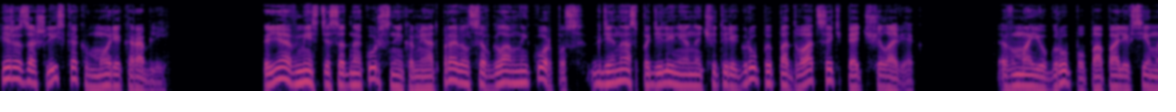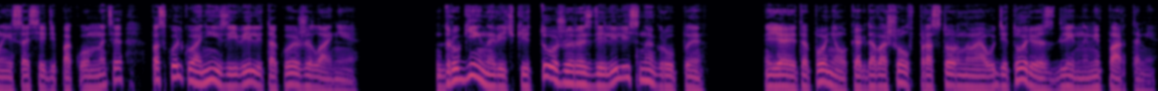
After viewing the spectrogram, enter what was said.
и разошлись, как в море корабли. Я вместе с однокурсниками отправился в главный корпус, где нас поделили на четыре группы по 25 человек. В мою группу попали все мои соседи по комнате, поскольку они изъявили такое желание. Другие новички тоже разделились на группы. Я это понял, когда вошел в просторную аудиторию с длинными партами,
